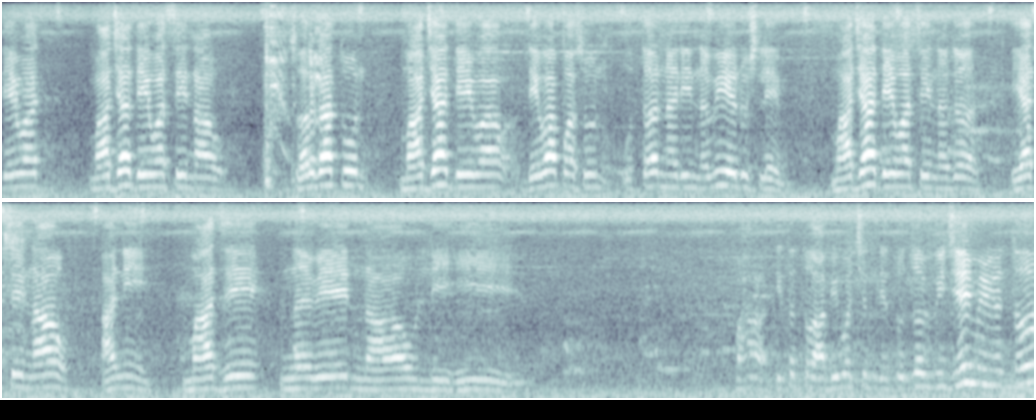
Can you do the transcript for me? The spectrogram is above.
देवा माझ्या देवाचे नाव. स्वर्गातून माझ्या देवा देवापासून उतरणारी नवी एरुश्लेम माझ्या देवाचे नगर याचे नाव आणि माझे नवे नाव लिही पहा तिथं तो अभिवचन देतो. जो विजय मिळतो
